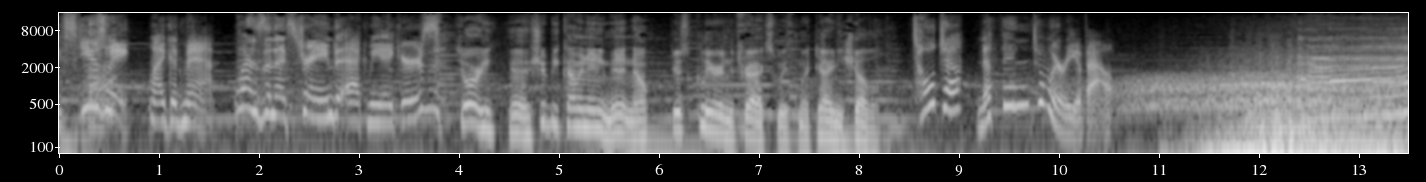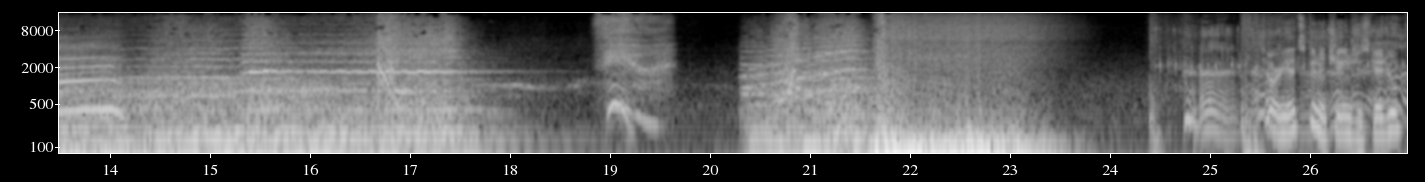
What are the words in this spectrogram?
Excuse me, my good man. When's the next train to Acme Acres? Sorry, uh, should be coming any minute now. Just clearing the tracks with my tiny shovel. Told ya, nothing to worry about. Sorry, it's gonna change the schedule.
